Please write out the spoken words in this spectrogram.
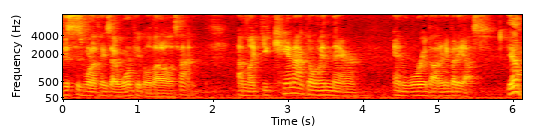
this is one of the things I warn people about all the time. I'm like, you cannot go in there and worry about anybody else. Yeah.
